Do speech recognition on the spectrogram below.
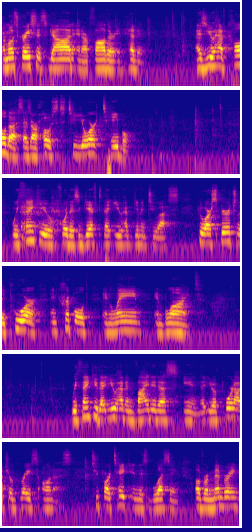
Our most gracious God and our Father in heaven, as you have called us as our host to your table, we thank you for this gift that you have given to us, who are spiritually poor and crippled and lame and blind. We thank you that you have invited us in, that you have poured out your grace on us to partake in this blessing of remembering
